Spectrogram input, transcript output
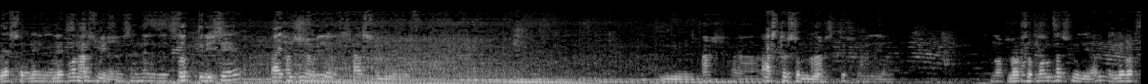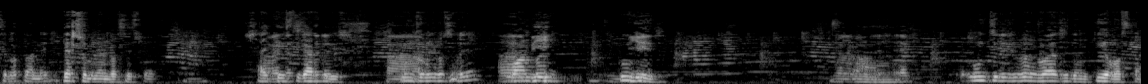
দেড়শো এনে এনে পঞ্চাশ মিলিয়ন ছত্রিশে পঁয়ত্রিশশো মিলিয়ন সাতশো মিলিয়ন হম, আটশোশো মিলিয়ন আটশো মিলিয়ন নশো পঞ্চাশ মিলিয়ন এনে বাড়ছে কত? অনেক দেড়শো মিলিয়ন বাড়ছে সাঁত্রিশ থেকে আটত্রিশ। উনচল্লিশ বছরে ওয়ান টু বিয়ের। উনচল্লিশ বছর বয়সে কি অবস্থা।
